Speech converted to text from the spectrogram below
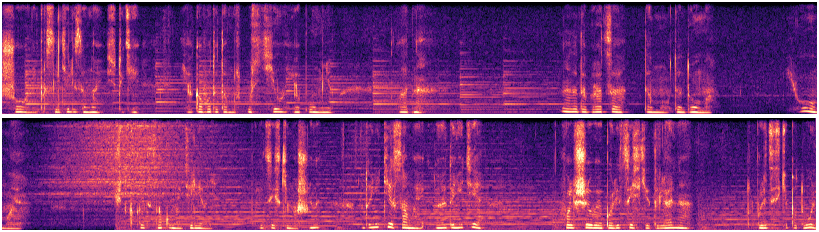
шел, они проследили за мной. Все-таки я кого-то там спустил, я помню. Ладно. Надо добраться домой, до дома. Ё-моё. Что-то какая-то знакомая деревня. Полицейские машины. Но это не те самые, но это не те фальшивые полицейские. Это реально тут полицейский патруль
